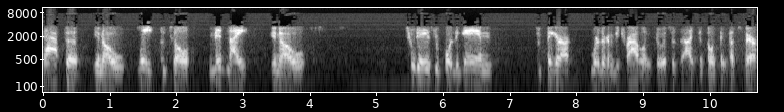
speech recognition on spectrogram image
to have to you know wait until midnight, you know, two days before the game to figure out where they're going to be traveling to. It's just I just don't think that's fair.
